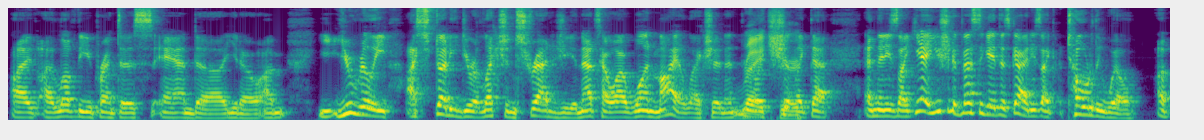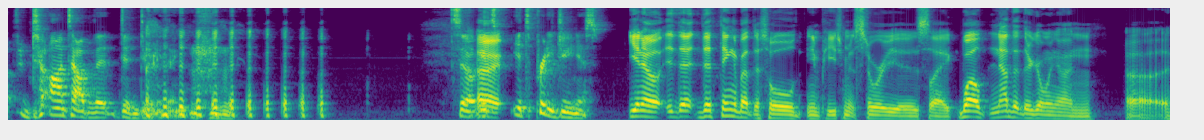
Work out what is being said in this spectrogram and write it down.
I, I love The Apprentice, and uh, you know I'm you, you really I studied your election strategy, and that's how I won my election, and Right, like shit like that. And then he's like, "Yeah, you should investigate this guy," and he's like, "Totally will." Up on top of it, didn't do anything. so it's, right. it's pretty genius. you know the the thing about this whole impeachment story is like well now that they're going on uh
